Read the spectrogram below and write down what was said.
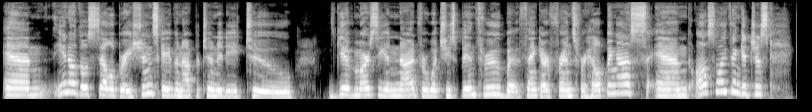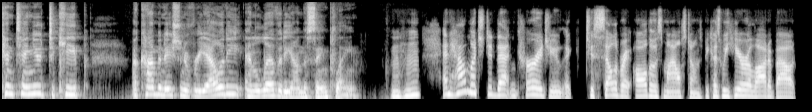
And, you know, those celebrations gave an opportunity to give Marcy a nod for what she's been through, but thank our friends for helping us. And also, I think it just continued to keep a combination of reality and levity on the same plane. Mm-hmm. And how much did that encourage you like, to celebrate all those milestones? Because we hear a lot about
